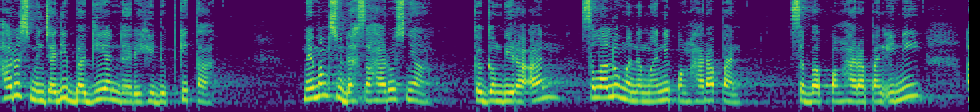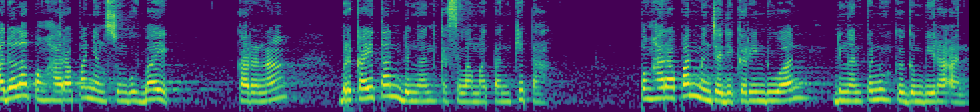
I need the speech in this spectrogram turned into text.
harus menjadi bagian dari hidup kita. Memang sudah seharusnya kegembiraan selalu menemani pengharapan, sebab pengharapan ini adalah pengharapan yang sungguh baik karena berkaitan dengan keselamatan kita. Pengharapan menjadi kerinduan dengan penuh kegembiraan.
